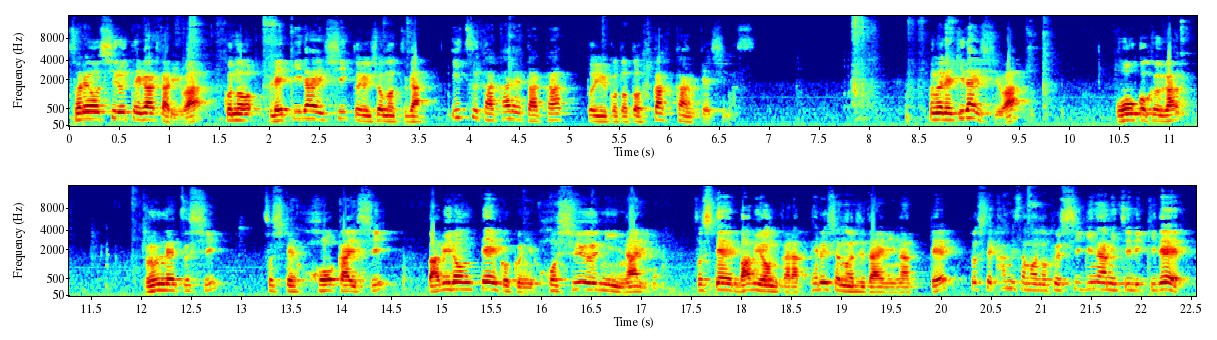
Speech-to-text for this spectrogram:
それを知る手がかりはこの歴代史という書物がいつ書かれたかということと深く関係します。この歴代史は王国が分裂しそして崩壊しバビロン帝国に補修になりそしてバビロンからペルシャの時代になってそして神様の不思議な導きで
